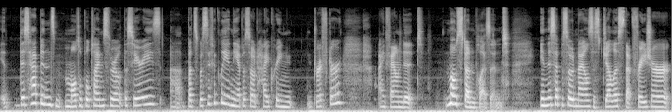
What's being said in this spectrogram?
It, this happens multiple times throughout the series, uh, but specifically in the episode High Crane Drifter, I found it most unpleasant. In this episode, Niles is jealous that Frasier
